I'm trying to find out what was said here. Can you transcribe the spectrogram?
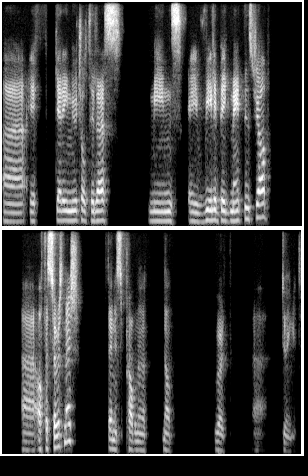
uh, if getting mutual TLS means a really big maintenance job, uh, of a service mesh, then it's probably not, not worth uh, doing it.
